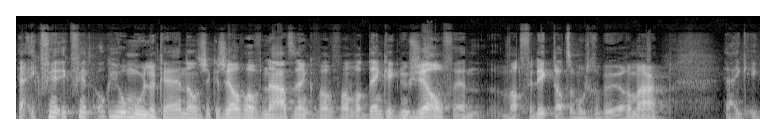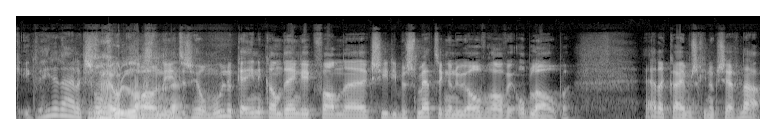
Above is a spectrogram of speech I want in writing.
ja, ik vind, ik vind het ook heel moeilijk. Hè? En dan zit ik er zelf over na te denken van, van wat denk ik nu zelf? En wat vind ik dat er moet gebeuren? Maar ja, ik, ik, ik weet het eigenlijk soms lastig, gewoon niet. hè? Het is heel moeilijk. Aan de ene kant denk ik van, eh, ik zie die besmettingen nu overal weer oplopen. Hè, dan kan je misschien ook zeggen, nou,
